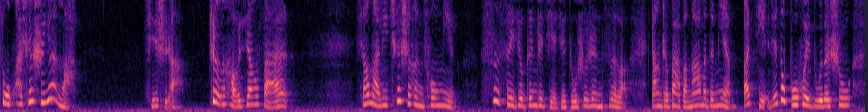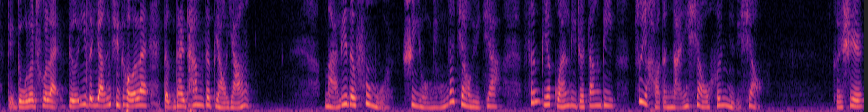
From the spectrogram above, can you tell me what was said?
做化学实验了。其实啊，正好相反，小玛丽确实很聪明，四岁就跟着姐姐读书认字了，当着爸爸妈妈的面把姐姐都不会读的书给读了出来，得意的仰起头来，等待他们的表扬。玛丽的父母是有名的教育家，分别管理着当地最好的男校和女校。可是，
